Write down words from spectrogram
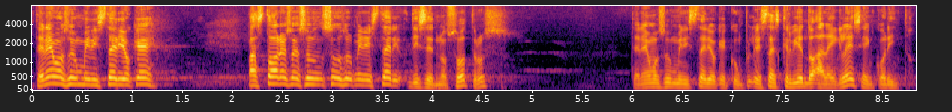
Tenemos un ministerio ¿qué? Pastor, eso es su, ministerio. Dice, nosotros tenemos un ministerio que cumple. Está escribiendo a la iglesia en Corinto.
